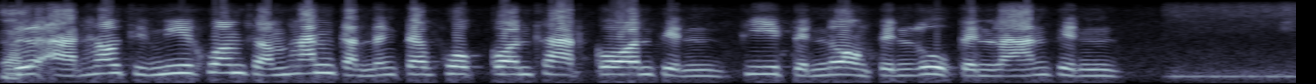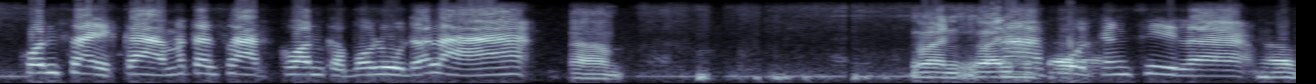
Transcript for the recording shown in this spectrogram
ครับ หรืออาจเฮาสิมีความสัมพันธ์กันตั้งแต่พบก่อนชาติก่อนเป็นพี่เป็นน้องเป็นลูกเป็นหลานเป็น คนใส่กล้ามาแตศาสตร์ก่อนก็บ่รู้เด้อล่ะ ครับ เงินเงินป้าพูดจังซี่ล่ะครับ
